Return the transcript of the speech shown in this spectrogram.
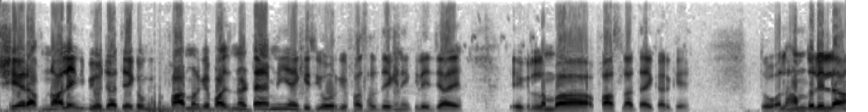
शेयर ऑफ़ नॉलेज भी हो जाती है, क्योंकि फार्मर के पास इतना टाइम नहीं है, किसी और की फ़सल देखने के लिए जाए, एक लंबा फासला तय करके। तो अल्हम्दुलिल्लाह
